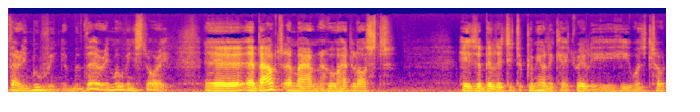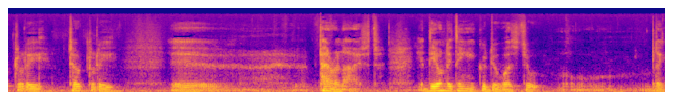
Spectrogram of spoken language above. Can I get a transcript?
very moving, a very moving story uh, about a man who had lost his ability to communicate. Really, he, was totally, totally uh, paralyzed. The only thing he could do was to blink,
